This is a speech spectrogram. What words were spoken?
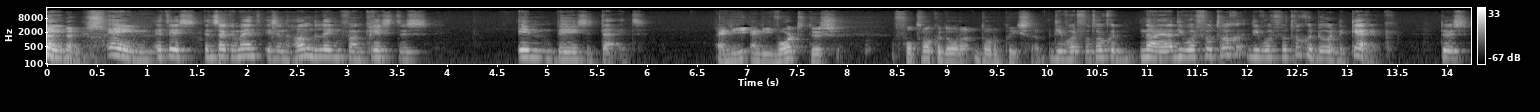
Eén, één. Het is, een sacrament is een handeling van Christus in deze tijd. En die, en die wordt dus voltrokken door, door een priester. Die wordt voltrokken, nou ja, die wordt voltrokken, die wordt voltrokken door de kerk. Dus,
